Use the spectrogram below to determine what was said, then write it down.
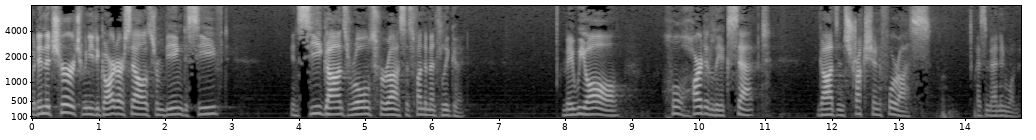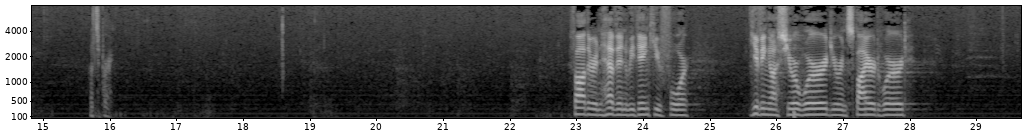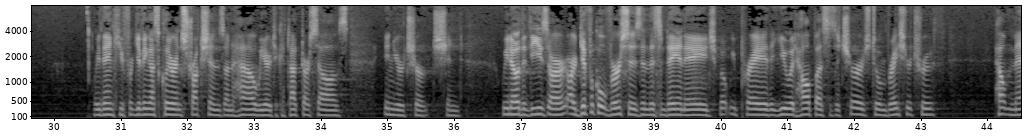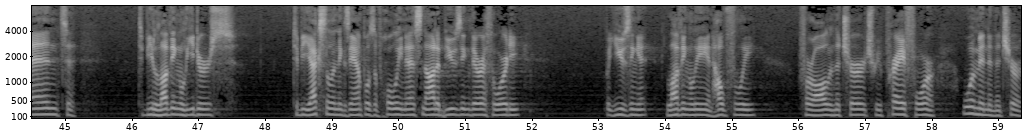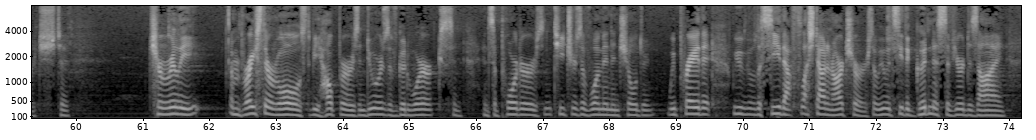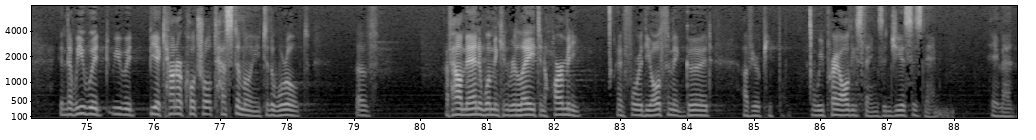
But in the church, we need to guard ourselves from being deceived and see God's roles for us as fundamentally good. May we all wholeheartedly accept God's instruction for us as men and women. Let's pray. Father in heaven, we thank you for giving us your word, your inspired word. We thank you for giving us clear instructions on how we are to conduct ourselves in your church. And we know that these are, are difficult verses in this day and age, but we pray that you would help us as a church to embrace your truth, help men to, to be loving leaders, to be excellent examples of holiness, not abusing their authority but using it lovingly and helpfully for all in the church. We pray for women in the church to, to really embrace their roles to be helpers and doers of good works and, and supporters and teachers of women and children. We pray that we would be able to see that fleshed out in our church, that we would see the goodness of your design, and that we would, we would be a countercultural testimony to the world of of how men and women can relate in harmony and for the ultimate good of your people. We pray all these things in Jesus' name. Amen.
